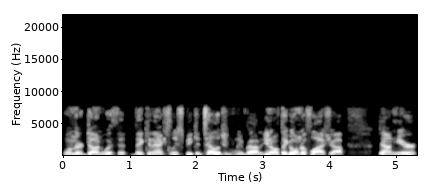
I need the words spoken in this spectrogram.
when they're done with it, they can actually speak intelligently about it. You know, if they go into a fly shop down here,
